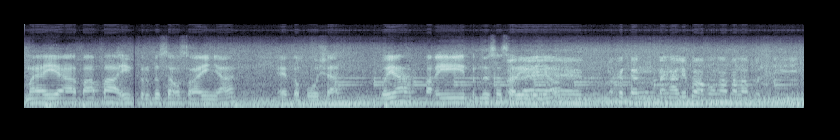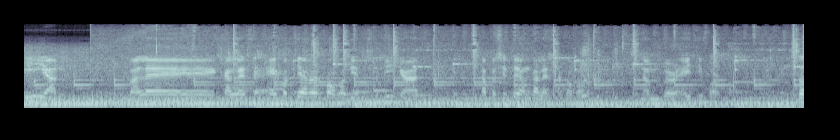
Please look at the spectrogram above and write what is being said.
may uh, papa-introduce ako sa kanya. Ito po siya. Kuya, paki-introduce sa sarili niyo. Magandang tanghali po. Ako nga pala po si Ian. Bale, kalesa, eh, kutsero po ako dito sa Bigan. Tapos ito yung kalesa ko po. Number 84 po. So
